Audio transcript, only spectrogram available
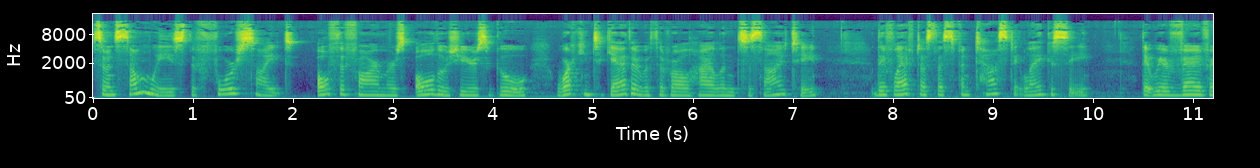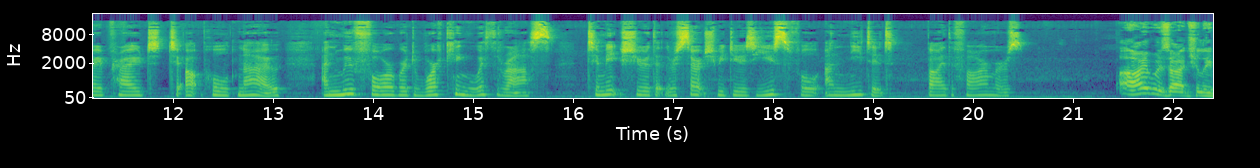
So, in some ways, the foresight of the farmers all those years ago, working together with the Royal Highland Society, they've left us this fantastic legacy that we are very, very proud to uphold now and move forward working with RAS to make sure that the research we do is useful and needed by the farmers. I was actually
